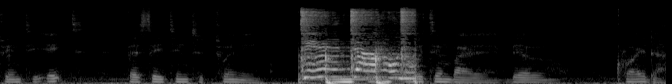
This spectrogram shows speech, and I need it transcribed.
28, verse 18 to 20. Written by Bill Crowder.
